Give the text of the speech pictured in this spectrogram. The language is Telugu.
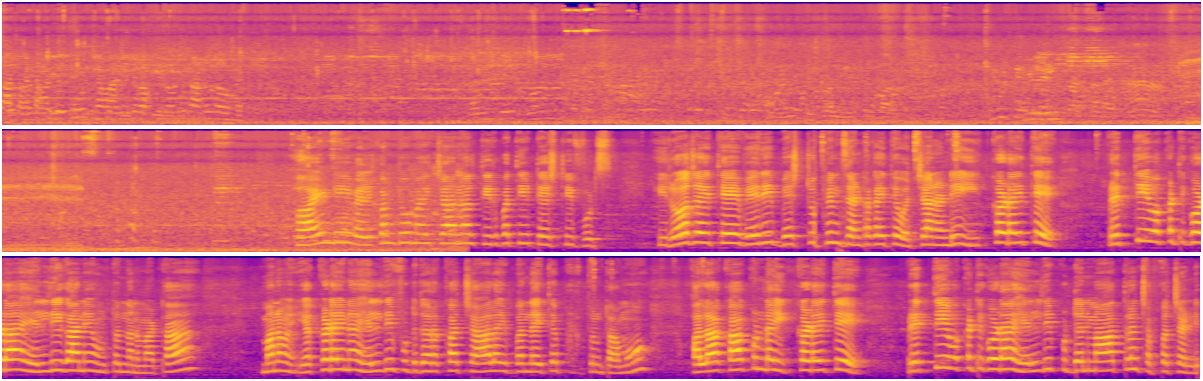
హాయ్ అండి welcome to my channel Tirupati tasty foods. ఈరోజైతే వెరీ బెస్ట్ టిఫిన్ సెంటర్కి అయితే వచ్చానండి. ఇక్కడైతే ప్రతి ఒక్కటి కూడా హెల్దీగానే ఉంటుందన్నమాట. మనం ఎక్కడైనా హెల్దీ ఫుడ్ దొరక్క చాలా ఇబ్బంది అయితే పడుతుంటాము. అలా కాకుండా ఇక్కడైతే ప్రతి ఒక్కటి కూడా హెల్దీ ఫుడ్ అని మాత్రం చెప్పొచ్చండి.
